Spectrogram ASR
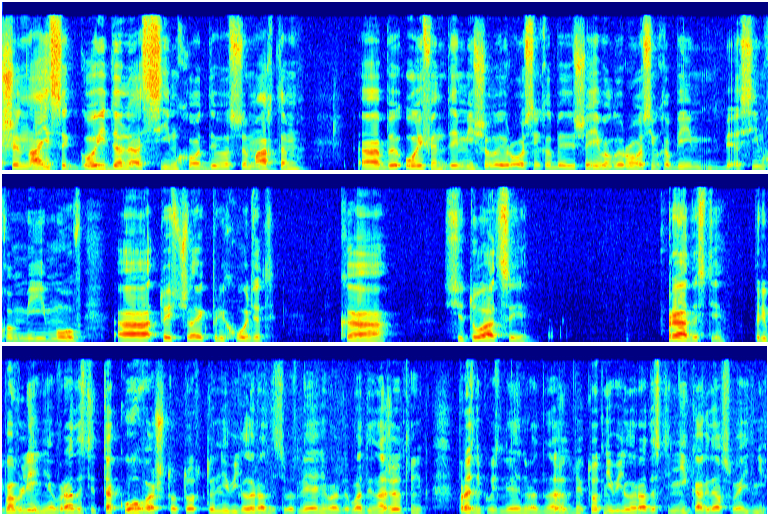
Шенайсы гойдаля симхо девосумахтам а, бы ойфен де мишелой ро симха бешейвел ро симха мимов. А, то есть человек приходит к ситуации радости, прибавления в радости такого, что тот, кто не видел радости возлияния воды на жертвенник, праздник возлияния воды на жертвенник, тот не видел радости никогда в свои дни.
